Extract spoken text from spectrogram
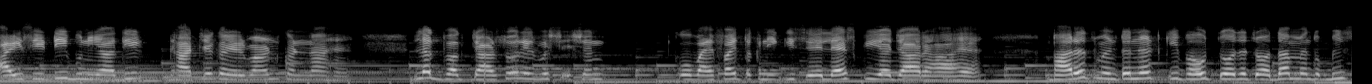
आईसीटी बुनियादी ढांचे का निर्माण करना है। लगभग 400 रेलवे स्टेशन को वाईफाई तकनीकी से लैस किया जा रहा है। भारत में इंटरनेट की बहुत 2014 में तो 20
